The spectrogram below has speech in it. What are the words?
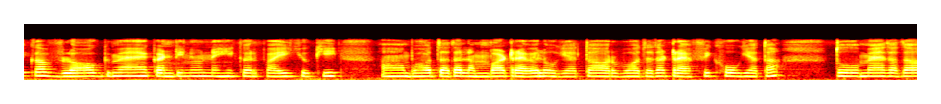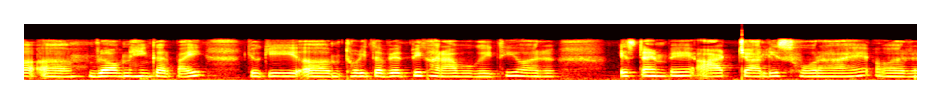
का व्लॉग मैं कंटिन्यू नहीं कर पाई क्योंकि बहुत ज़्यादा लंबा ट्रैवल हो गया था और बहुत ज़्यादा ट्रैफ़िक हो गया था तो मैं ज़्यादा व्लॉग नहीं कर पाई क्योंकि थोड़ी तबीयत भी ख़राब हो गई थी और इस टाइम पे आठ चालीस हो रहा है और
